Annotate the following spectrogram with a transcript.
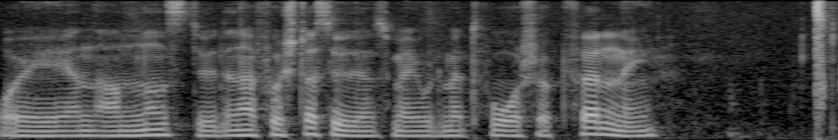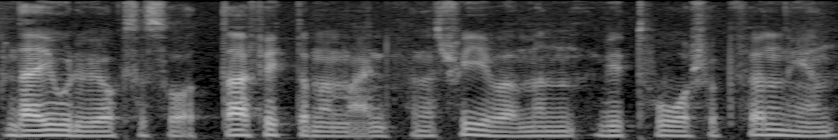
Och i en annan studie, den här första studien som jag gjorde med tvåårsuppföljning, där gjorde vi också så att där fick de en mindfulness-skiva men vid tvåårsuppföljningen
